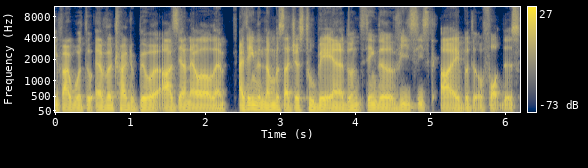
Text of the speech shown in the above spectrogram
if I were to ever try to build an ASEAN LLM, I think the numbers are just too big and I don't think the VCs are able to afford this.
